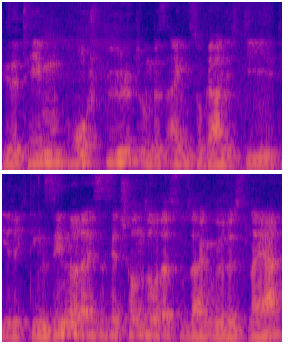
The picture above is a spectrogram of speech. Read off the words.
diese Themen hochspült und das eigentlich so gar nicht die, die richtigen sind? Oder ist es jetzt schon so, dass du sagen würdest, naja,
